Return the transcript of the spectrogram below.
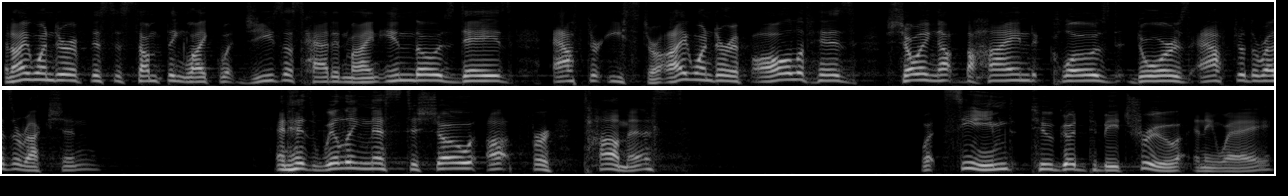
And I wonder if this is something like what Jesus had in mind in those days after Easter. I wonder if all of his showing up behind closed doors after the resurrection and his willingness to show up for Thomas, what seemed too good to be true anyway,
